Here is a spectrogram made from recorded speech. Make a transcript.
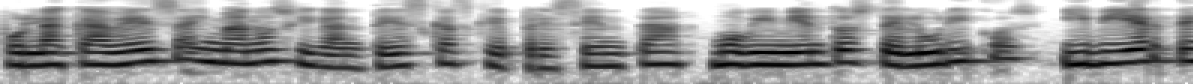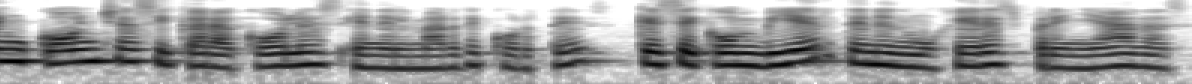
por la cabeza y manos gigantescas que presenta movimientos telúricos y vierten conchas y caracoles en el mar de Cortés, que se convierten en mujeres preñadas,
